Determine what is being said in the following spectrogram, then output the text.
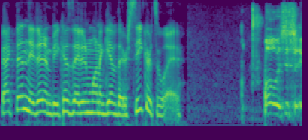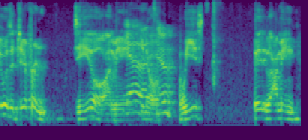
Back then they didn't because they didn't want to give their secrets away. Well, it was just it was a different deal. I mean, yeah, you know, too. we used. I mean,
